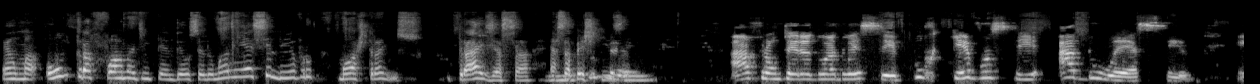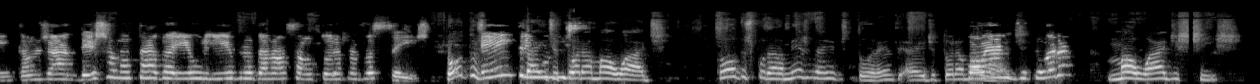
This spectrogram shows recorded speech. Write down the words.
é uma outra forma de entender o ser humano e esse livro mostra isso. Traz essa essa Muito pesquisa. Bem. A fronteira do adoecer. Por que você adoece? Então já deixa anotado aí o livro da nossa autora para vocês. Todos Entre da editora Mauad. Todos por ela, mesma editora, a editora Qual Mauad. é a editora? Mauad X.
